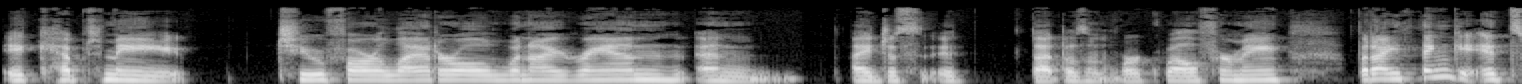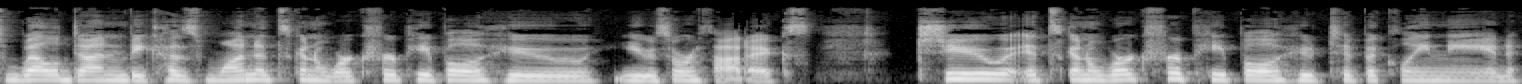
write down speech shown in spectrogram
it kept me too far lateral when I ran, and I just it that doesn't work well for me. But I think it's well done because one, it's going to work for people who use orthotics. Two, it's going to work for people who typically need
